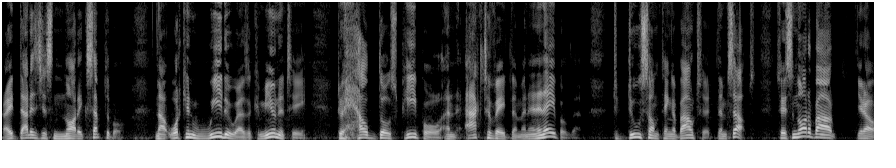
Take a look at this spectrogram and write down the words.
right? That is just not acceptable. Now, what can we do as a community to help those people and activate them and enable them to do something about it themselves. So it's not about you know,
